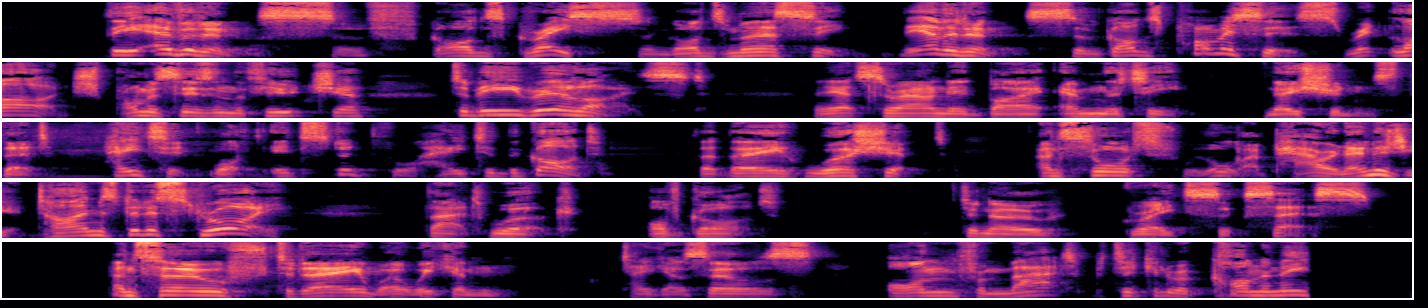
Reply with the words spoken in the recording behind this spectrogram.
the evidence of God's grace and God's mercy, the evidence of God's promises writ large, promises in the future to be realized, and yet surrounded by enmity, nations that hated what it stood for, hated the God that they worshipped and sought with all their power and energy at times to destroy that work of God to no great success. And so today, well, we can take ourselves on from that particular economy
